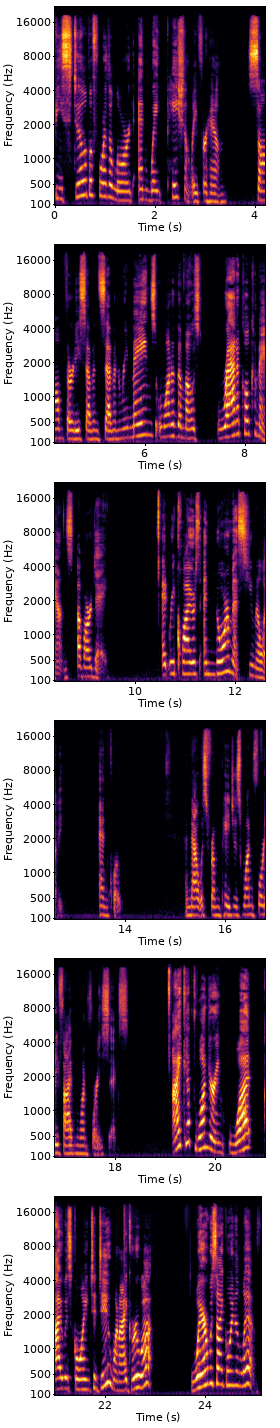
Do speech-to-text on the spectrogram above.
Be still before the Lord and wait patiently for him. Psalm 37 7 remains one of the most radical commands of our day. It requires enormous humility. End quote and that was from pages 145 and 146. I kept wondering what I was going to do when I grew up. Where was I going to live?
